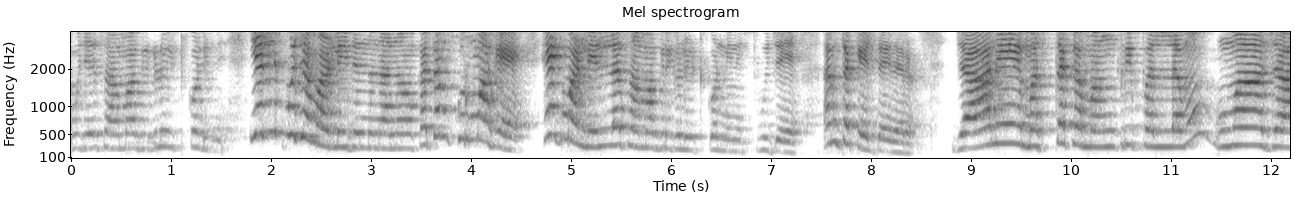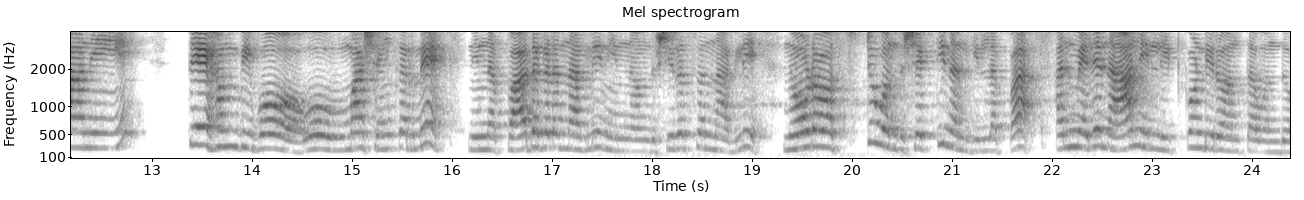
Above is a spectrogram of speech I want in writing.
ಪೂಜೆ ಸಾಮಗ್ರಿಗಳು ಇಟ್ಕೊಂಡಿದ್ದೀನಿ. ಎಲ್ಲಿ ಪೂಜೆ ಮಾಡ್ಲಿ ಇದನ್ನು ನಾನು? ಕಥಂ ಕುರ್ಮಾಗೆ. ಹೇಗೆ ಮಾಡ್ಲಿ ಎಲ್ಲ ಸಾಮಗ್ರಿಗಳು ಇಟ್ಕೊಂಡಿನಿ ಪೂಜೆ ಅಂತ ಕೇಳ್ತಾ ಇದ್ದಾರೆ. ಜಾನೆ ಮಸ್ತಕ ಮಂಕ್ರಿ ಪಲ್ಲವಂ ಉಮಾ ಜಾನೇ ತೇ ಹಂಬಿವೋ ಓ ಉಮಾಶಂಕರ್ನೇ, ನಿನ್ನ ಪಾದಗಳನ್ನಾಗ್ಲಿ, ನಿನ್ನ ಒಂದು ಶಿರಸ್ಸನ್ನಾಗ್ಲಿ ನೋಡೋ ಅಷ್ಟು ಒಂದು ಶಕ್ತಿ ನನಗಿಲ್ಲಪ್ಪ. ಅಂದಮೇಲೆ ನಾನು ಇಲ್ಲಿ ಇಟ್ಕೊಂಡಿರೋ ಅಂಥ ಒಂದು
